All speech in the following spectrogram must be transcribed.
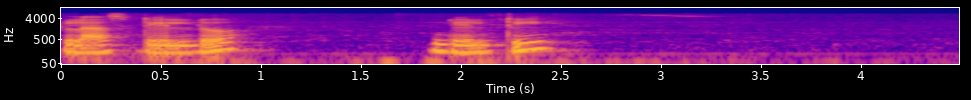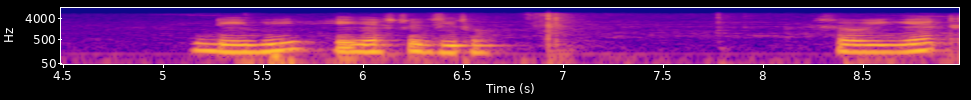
plus del rho del t dv equals to 0 so we get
